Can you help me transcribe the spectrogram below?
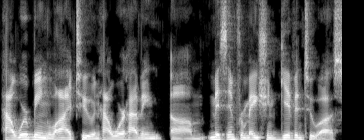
how we're being lied to and how we're having um, misinformation given to us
